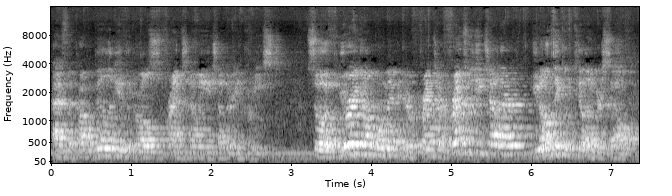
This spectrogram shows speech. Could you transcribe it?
as the probability of the girls' friends knowing each other increased. So if you're a young woman and your friends are friends with each other, you don't think of killing yourself.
